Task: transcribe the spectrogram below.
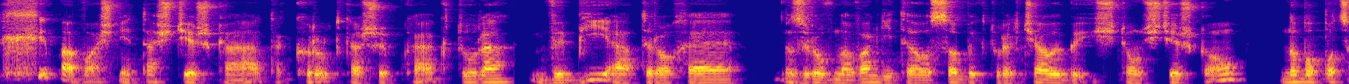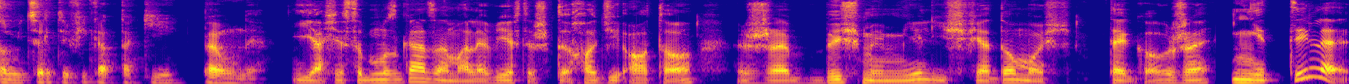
chyba właśnie ta ścieżka, ta krótka, szybka, która wybija trochę z równowagi te osoby, które chciałyby iść tą ścieżką, no bo po co mi certyfikat taki pełny? Ja się z Tobą zgadzam, ale wiesz też, chodzi o to, żebyśmy mieli świadomość tego, że nie tyle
